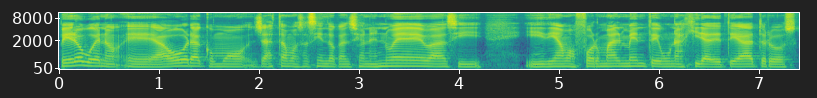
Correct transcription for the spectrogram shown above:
Pero bueno, eh, ahora como ya estamos haciendo canciones nuevas y, y, digamos formalmente una gira de teatros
